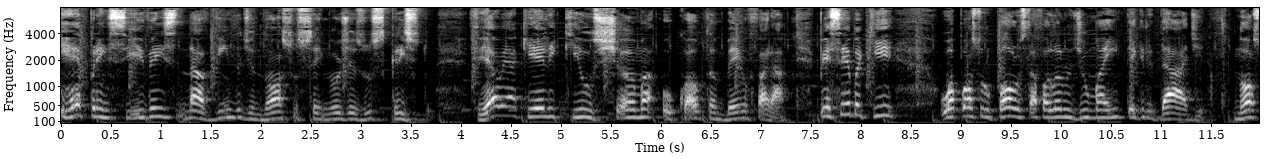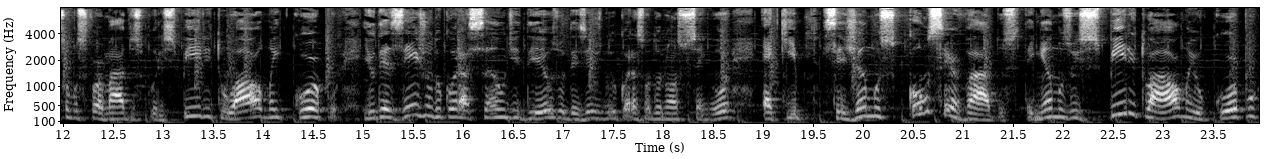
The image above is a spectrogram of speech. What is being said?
irrepreensíveis na vinda de nosso Senhor Jesus Cristo. Fiel é aquele que os chama, o qual também o fará. Perceba que o apóstolo Paulo está falando de uma integridade. Nós somos formados por espírito, alma e corpo. E o desejo do coração de Deus, o desejo do coração do nosso Senhor é que sejamos conservados, tenhamos o espírito, a alma e o corpo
